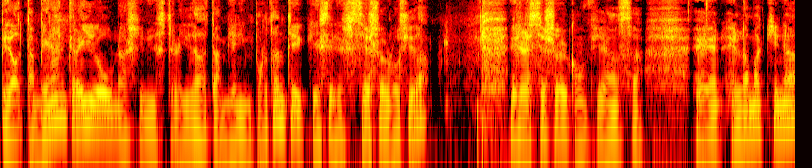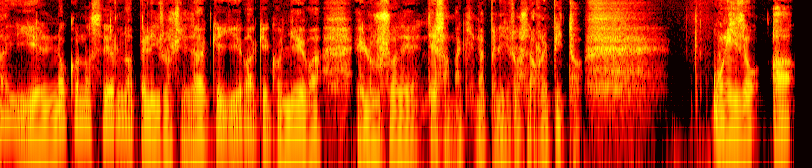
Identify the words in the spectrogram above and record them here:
pero también han traído una siniestralidad también importante, que es el exceso de velocidad el exceso de confianza en, la máquina y el no conocer la peligrosidad que lleva, que conlleva el uso de, de esa máquina peligrosa, repito, unido a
